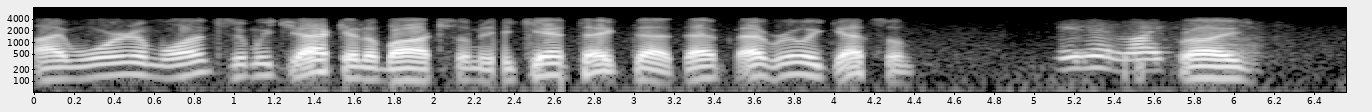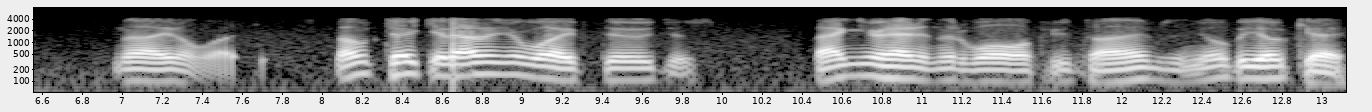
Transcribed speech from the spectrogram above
I warn him once, and we jack in a box him, and he can't take that. That that really gets him. He didn't like Right. it. Right? No, he don't like it. Don't take it out on your wife, dude. Just bang your head into the wall a few times, and you'll be okay.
